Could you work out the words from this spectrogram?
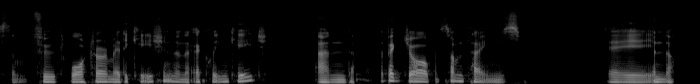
some food, water, medication, and a clean cage. And it's a big job. Sometimes uh, in the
